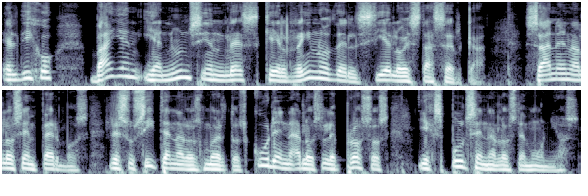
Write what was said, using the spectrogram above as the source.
Él dijo, vayan y anúncienles que el reino del cielo está cerca. Sanen a los enfermos, resuciten a los muertos, curen a los leprosos y expulsen a los demonios.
